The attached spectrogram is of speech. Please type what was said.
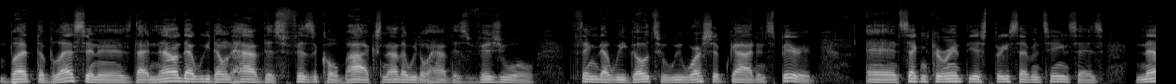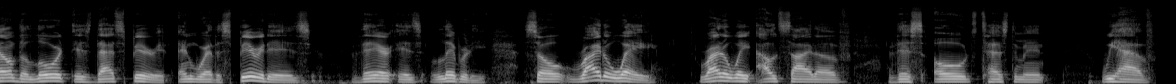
But the blessing is that now that we don't have this physical box, now that we don't have this visual thing that we go to, we worship God in spirit. And Second Corinthians 3:17 says, "Now the Lord is that spirit, and where the spirit is, there is liberty." So right away, right away outside of this Old Testament, we have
